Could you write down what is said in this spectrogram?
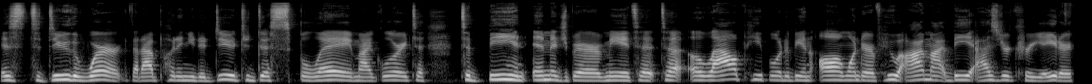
is to do the work that I put in you to do, to display my glory, to to be an image bearer of me, to to allow people to be in awe and wonder of who I might be as your creator.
